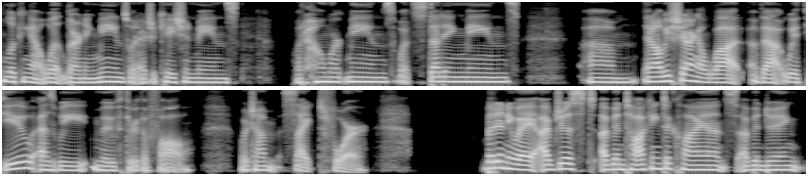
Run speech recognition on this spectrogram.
looking at what learning means, what education means, what homework means, what studying means. Um, and I'll be sharing a lot of that with you as we move through the fall, which I'm psyched for but anyway, I've just I've been talking to clients. I've been doing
